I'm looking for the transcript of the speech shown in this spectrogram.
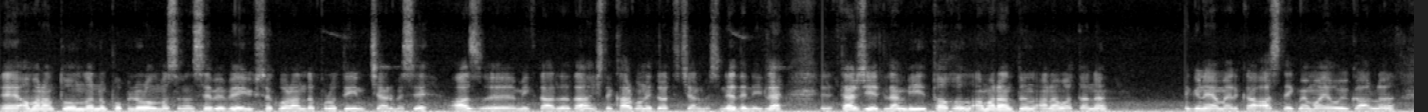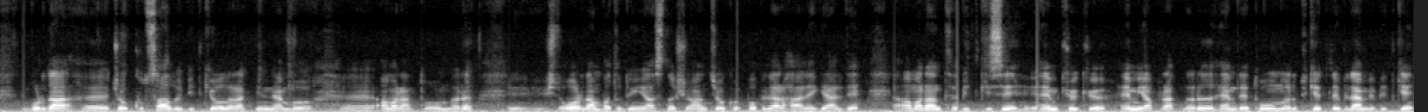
E, amarant tohumlarının popüler olmasının sebebi yüksek oranda protein içermesi, az e, miktarda da işte karbonhidrat içermesi nedeniyle e, tercih edilen bir tahıl. Amarantın ana vatanı Güney Amerika Aztek ve Maya uygarlığı. Burada e, çok kutsal bir bitki olarak bilinen bu e, amarant tohumları e, işte oradan Batı dünyasında şu an çok popüler hale geldi. Amarant bitkisi hem kökü hem yaprakları hem de tohumları tüketilebilen bir bitki.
